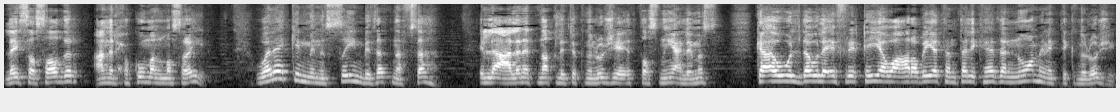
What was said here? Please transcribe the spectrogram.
ليس صادر عن الحكومة المصرية ولكن من الصين بذات نفسها اللي أعلنت نقل تكنولوجيا التصنيع لمصر. كأول دولة إفريقية وعربية تمتلك هذا النوع من التكنولوجيا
